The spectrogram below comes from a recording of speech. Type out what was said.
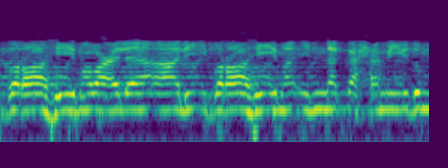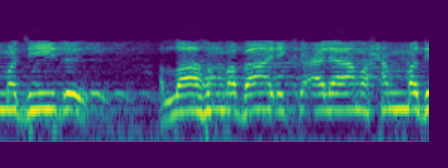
إبراهيم وعلى آل إبراهيم إنك حميد مجيد اللهم بارك على محمد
